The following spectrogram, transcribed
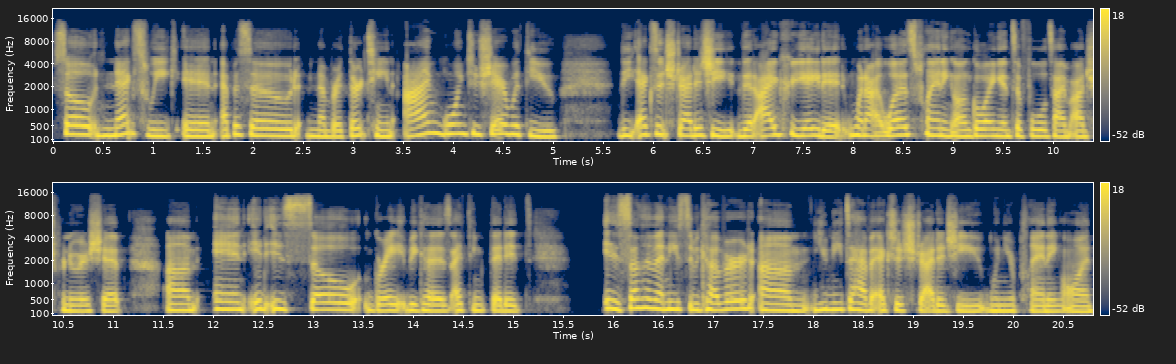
So next week in episode number 13, I'm going to share with you the exit strategy that I created when I was planning on going into full time entrepreneurship. Um, and it is so great because I think that it is something that needs to be covered. Um, you need to have an exit strategy when you're planning on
